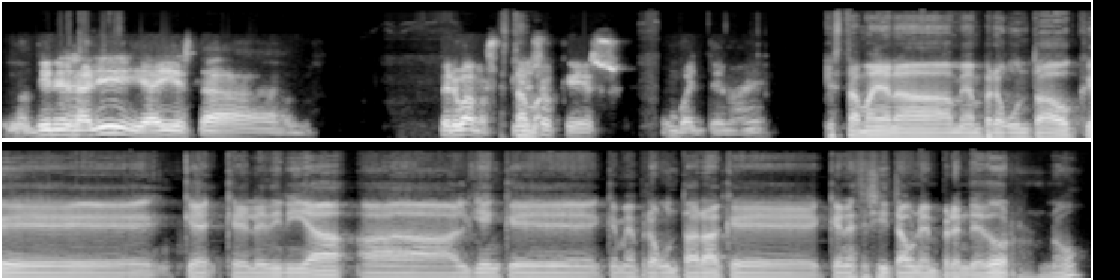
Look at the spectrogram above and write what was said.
Lo tienes allí y ahí está. Pero vamos, pienso que es un buen tema, ¿eh? Esta mañana me han preguntado que, le diría a alguien que, me preguntara que, necesita un emprendedor, ¿no?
